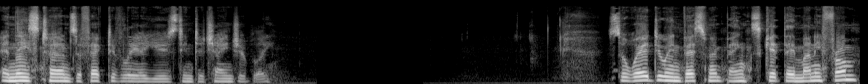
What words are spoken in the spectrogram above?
and these terms effectively are used interchangeably. So where do investment banks get their money from?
